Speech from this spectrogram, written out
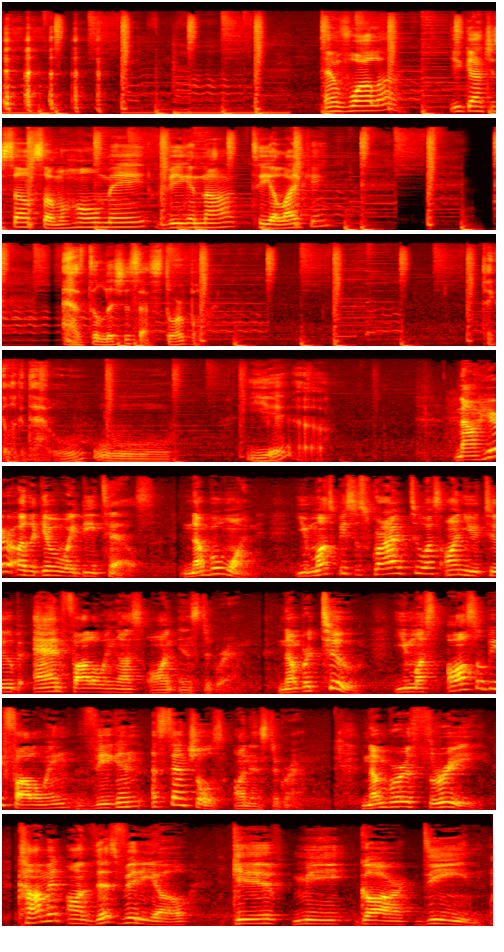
And voila, you got yourself some homemade vegan nog to your liking. As delicious as store bought. Take a look at that. Ooh, yeah. Now, here are the giveaway details. Number one, you must be subscribed to us on YouTube and following us on Instagram. Number two, you must also be following Vegan Essentials on Instagram. Number three, comment on this video, give me Gardein.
